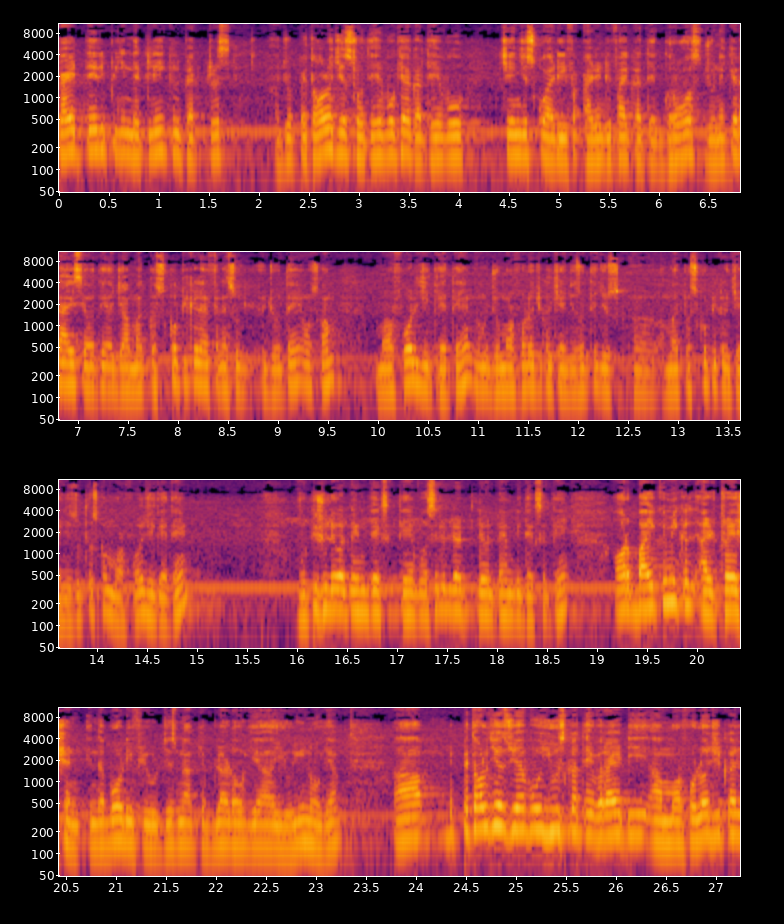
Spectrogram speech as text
guide therapy in the clinical factors जो पैथोलॉजिस्ट होते हैं, वो क्या करते हैं, वो चेंजेस को आइडेंटिफाई करते हैं। ग्रॉस जो नेकेड आई से होते हैं, जहाँ माइक्रोस्कोपिकल रेफरेंस जो होते हैं, उसको हम मॉर्फोलॉजी कहते हैं। जो मॉर्फोलॉजिकल चेंजेस होते हैं जो माइक्रोस्कोपिकल चेंजेस होते हैं, उसको मॉर्फोलॉजी कहते हैं। वो टिश्यू लेवल पे हम देख सकते हैं, वो सेलुलर लेवल पे हम भी देख सकते हैं। और biochemical alteration in the body fluid जिसमें आपके ब्लड हो गया यूरिन हो गया। पैथोलॉजिस्ट जो है, वो यूज़ करते हैं वैरायटी मॉर्फोलॉजिकल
